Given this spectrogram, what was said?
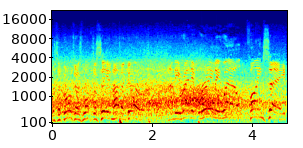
The supporters want to see him have a go, and he read it really well. Fine save.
